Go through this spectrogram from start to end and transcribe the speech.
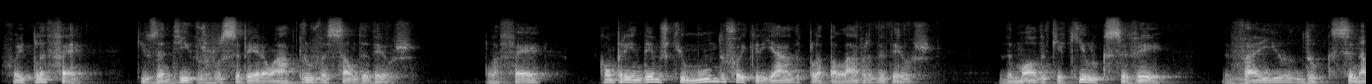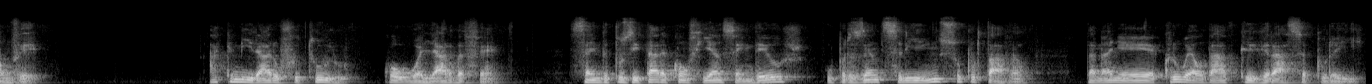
Foi pela fé que os antigos receberam a aprovação de Deus. Pela fé, compreendemos que o mundo foi criado pela palavra de Deus, de modo que aquilo que se vê veio do que se não vê. Há que mirar o futuro com o olhar da fé. Sem depositar a confiança em Deus, o presente seria insuportável. Tamanha é a crueldade que graça por aí.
